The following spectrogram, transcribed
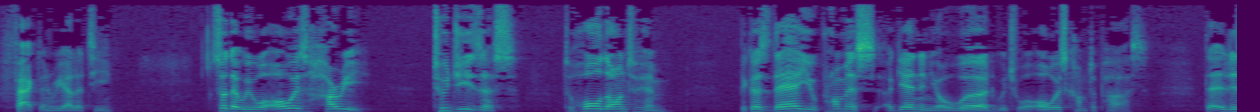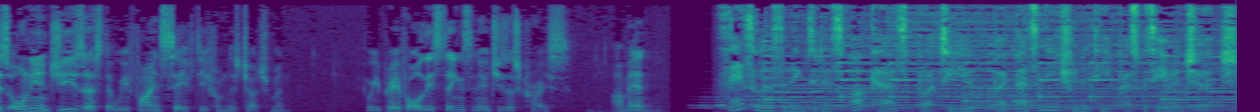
fact and reality, so that we will always hurry to Jesus to hold on to Him, because there you promise again in your word, which will always come to pass, that it is only in Jesus that we find safety from this judgment. we pray for all these things in the name of Jesus Christ. Amen. Thanks for listening to this podcast brought to you by Bethany Trinity Presbyterian Church.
